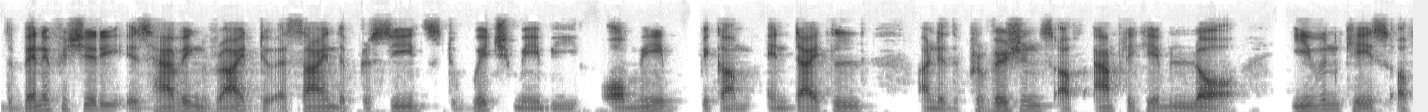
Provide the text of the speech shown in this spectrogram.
The beneficiary is having right to assign the proceeds to which may be or may become entitled under the provisions of applicable law, even case of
